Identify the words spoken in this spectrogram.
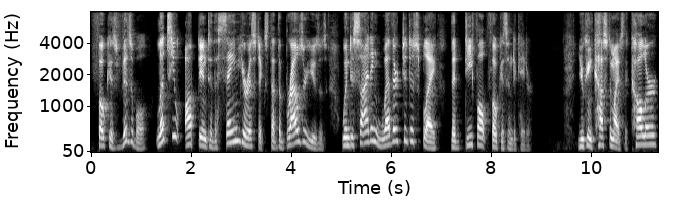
Focus Visible, lets you opt into the same heuristics that the browser uses when deciding whether to display the default focus indicator. You can customize the color,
